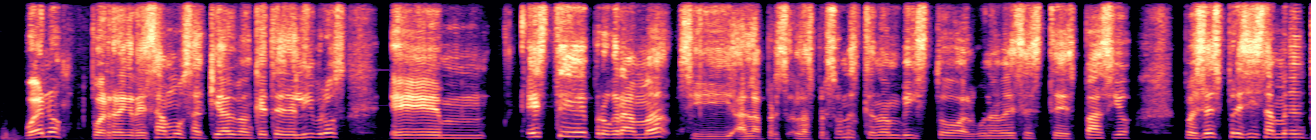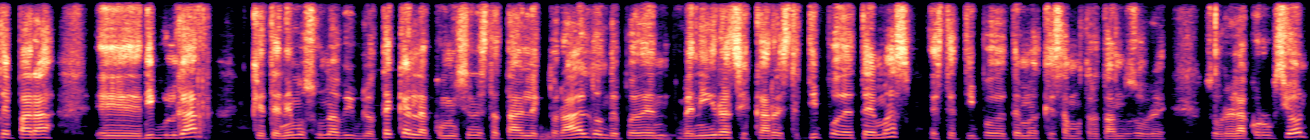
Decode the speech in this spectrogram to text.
Bueno, pues regresamos aquí al banquete de libros. Em, este programa, si a, las personas que no han visto alguna vez este espacio, pues es precisamente para eh, divulgar que tenemos una biblioteca en la Comisión Estatal Electoral donde pueden venir a checar este tipo de temas, este tipo de temas que estamos tratando sobre, sobre la corrupción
